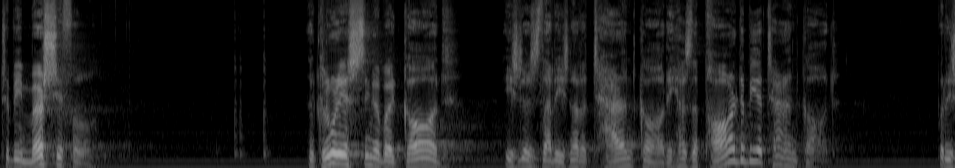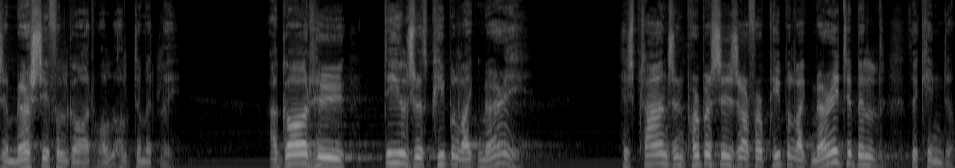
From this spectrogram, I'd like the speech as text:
to be merciful. The glorious thing about God is, is that he's not a tyrant God. He has the power to be a tyrant God, but he's a merciful God ultimately. A God who deals with people like Mary. His plans and purposes are for people like Mary to build the kingdom,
